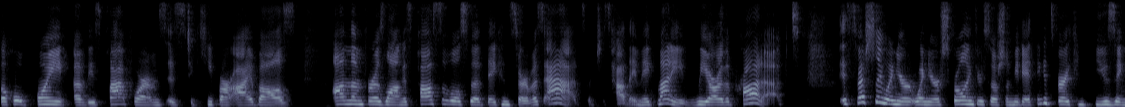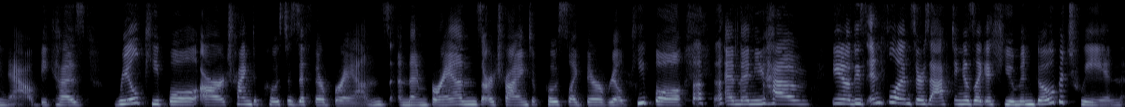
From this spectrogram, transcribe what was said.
the whole point of these platforms is to keep our eyeballs on them for as long as possible so that they can serve us ads, which is how they make money. We are the product. Especially when you're when you're scrolling through social media, I think it's very confusing now because real people are trying to post as if they're brands and then brands are trying to post like they're real people and then you have you know these influencers acting as like a human go between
